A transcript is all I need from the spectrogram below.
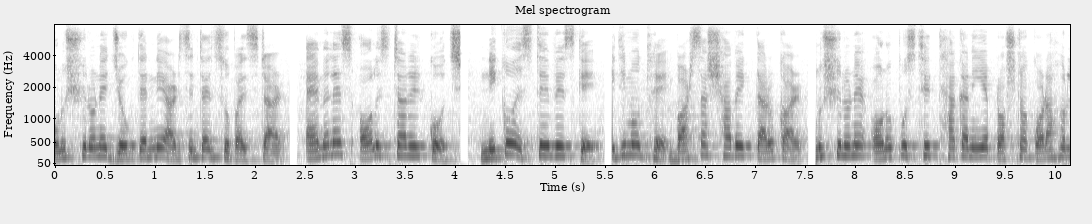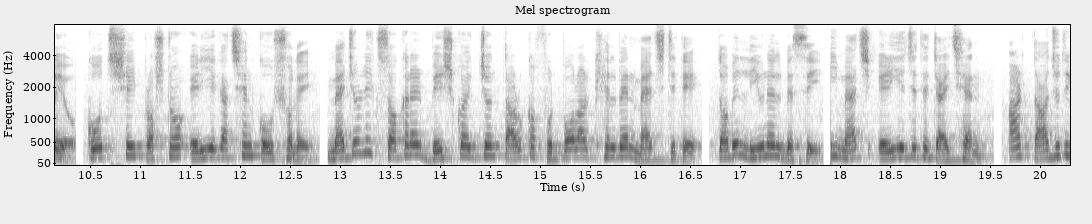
অনুশীলনে যোগ দেননি আর্জেন্টাইন সুপারস্টার। এমএলএস অল স্টারের কোচ নিকো স্টেভেসকে ইতিমধ্যে বার্সার সাবেক তারকার অনুশীলনে অনুপস্থিত থাকা নিয়ে প্রশ্ন করা হলেও কোচ সেই প্রশ্ন এড়িয়ে গেছেন কৌশলে। মেজর লিগ সকারের বেশ কয়েকজন তারকা ফুটবলার খেলবেন ম্যাচটিতে। তবে লিওনেল মেসি এই ম্যাচ এড়িয়ে যেতে চাইছেন। আর তা যদি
